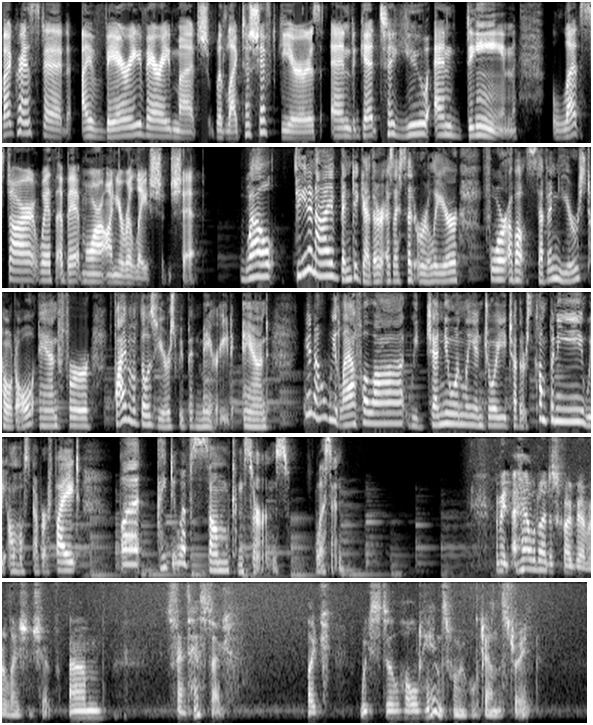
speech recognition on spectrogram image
But Kristen, I very, very much would like to shift gears and get to you and Dean. Let's start with a bit more on your relationship. Well, Dean and I have been together, as I said earlier, for about seven years total. And for five of those years, we've been married. And, you know, we laugh a lot. We genuinely enjoy each other's company. We almost never fight. But I do have some concerns. Listen. I mean, how would I describe our relationship? Um, it's fantastic. Like, we still hold hands when we walk down the street.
